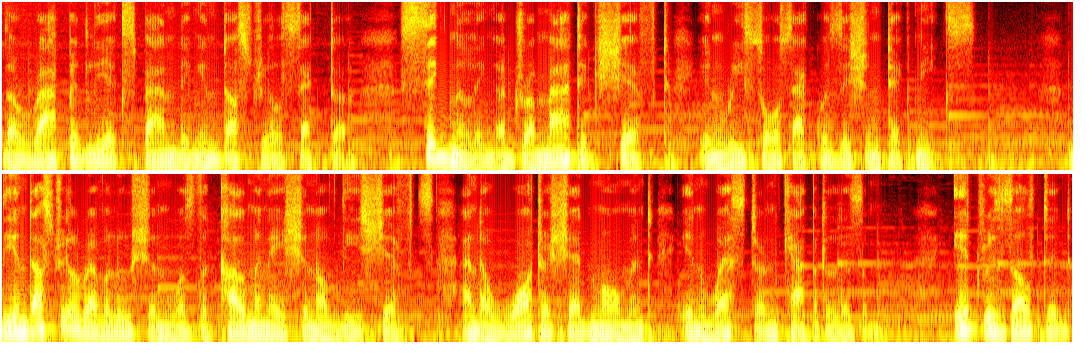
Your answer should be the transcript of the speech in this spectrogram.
the rapidly expanding industrial sector, signaling a dramatic shift in resource acquisition techniques. The Industrial Revolution was the culmination of these shifts and a watershed moment in Western capitalism. It resulted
